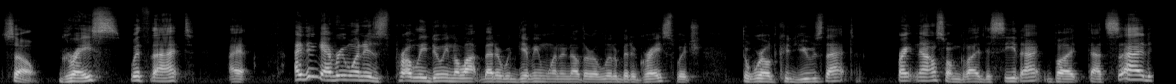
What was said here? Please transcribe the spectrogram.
So, grace with that. I, I think everyone is probably doing a lot better with giving one another a little bit of grace, which the world could use that right now, so I'm glad to see that. But that said,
